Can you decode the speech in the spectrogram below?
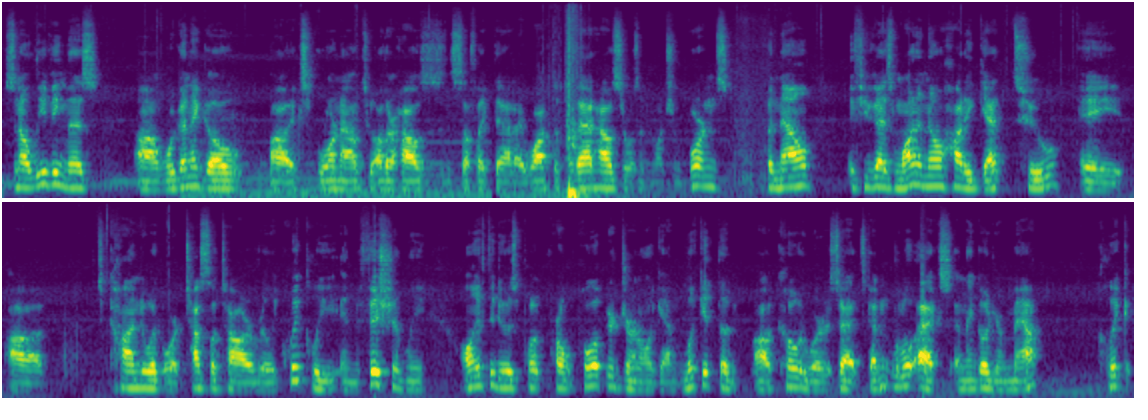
So now leaving this, uh, we're going to go uh, explore now to other houses and stuff like that. I walked up to that house, there wasn't much importance. But now, if you guys want to know how to get to a uh, conduit or Tesla tower really quickly and efficiently, all you have to do is pull, pull up your journal again, look at the uh, code where it's at, it's got a little X, and then go to your map, click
